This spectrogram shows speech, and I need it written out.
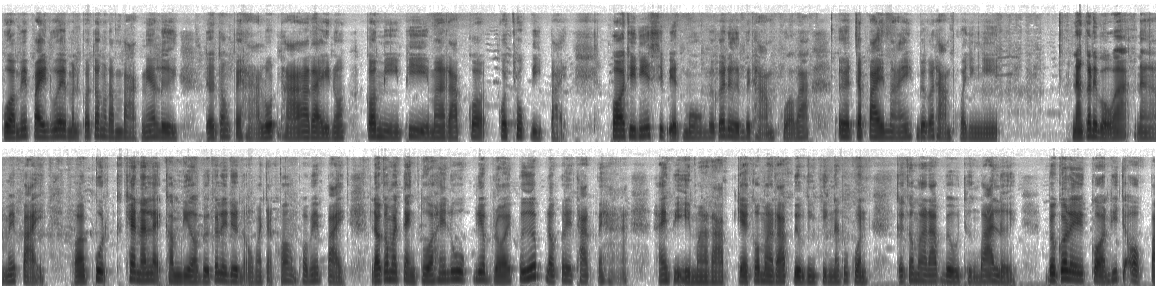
ผัวไม่ไปด้วยมันก็ต้องลำบากแน่เลย เดี๋ยวต้องไปหารถหาอะไรเนาะก็มีพี่มารับก็ก็โชคดีไป พอทีนี้สิบเอ็ดโมงเบลก็เดินไปถามผัวว่า เออจะไปไหมเบลก็ถามผัวอย่างนี้ นางก็เลยบอกว่านางไม่ไป พอพูดแค่นั้นแหละคำเดียวเบลก็เลยเดินออกมาจากห้องพอไม่ไป แล้วก็มาแต่งตัวให้ลูกเรียบร้อยปุ๊บเราก็เลยทักไปหา ให้พี่เอมารับ แกก็มารับเบลจริง ๆ นะทุกคนแกก็มารับเบลถึงบ้านเลย เบลก็เลยก่อนที่จะออกไป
